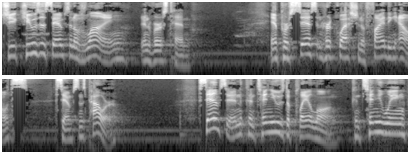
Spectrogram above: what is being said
She accuses Samson of lying in verse 10. and persists in her question of finding out Samson's power. Samson continues to play along, continuing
